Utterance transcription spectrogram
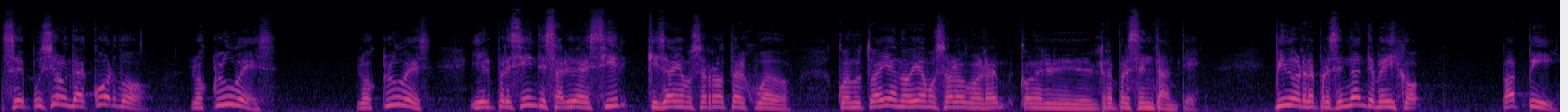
Se pusieron de acuerdo los clubes los clubes y el presidente salió a decir que ya habíamos cerrado al jugador, cuando todavía no habíamos hablado con el, representante. Vino el representante y me dijo, papi,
